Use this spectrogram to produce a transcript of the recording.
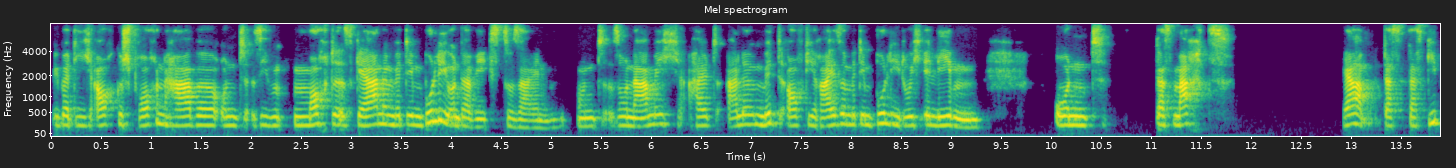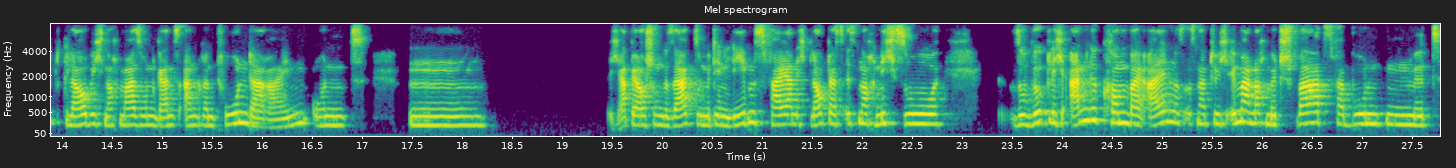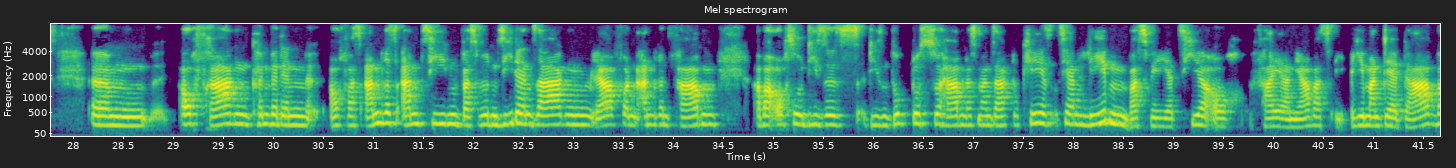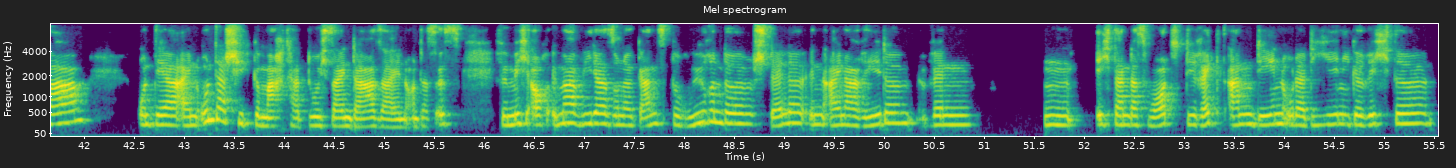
über die ich auch gesprochen habe. Und sie mochte es gerne, mit dem Bulli unterwegs zu sein. Und so nahm ich halt alle mit auf die Reise mit dem Bulli durch ihr Leben. Und das macht, ja, das, das gibt, glaube ich, nochmal so einen ganz anderen Ton da rein. Und mh, mm, ich habe ja auch schon gesagt, so mit den Lebensfeiern, ich glaube, das ist noch nicht so so wirklich angekommen bei allen. Das ist natürlich immer noch mit Schwarz verbunden, mit ähm, auch Fragen, können wir denn auch was anderes anziehen? Was würden Sie denn sagen, ja, von anderen Farben? Aber auch so dieses, diesen Duktus zu haben, dass man sagt, okay, es ist ja ein Leben, was wir jetzt hier auch feiern, ja, was jemand, der da war und der einen Unterschied gemacht hat durch sein Dasein. Und das ist für mich auch immer wieder so eine ganz berührende Stelle in einer Rede, wenn ich dann das Wort direkt an den oder diejenige richte,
